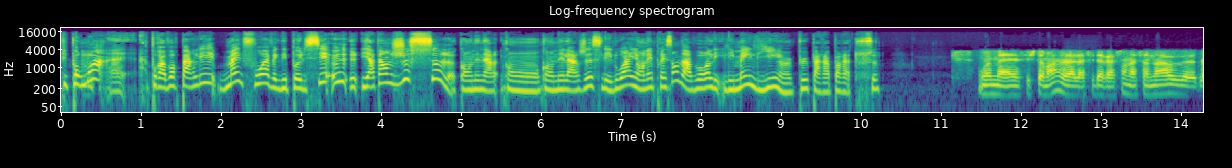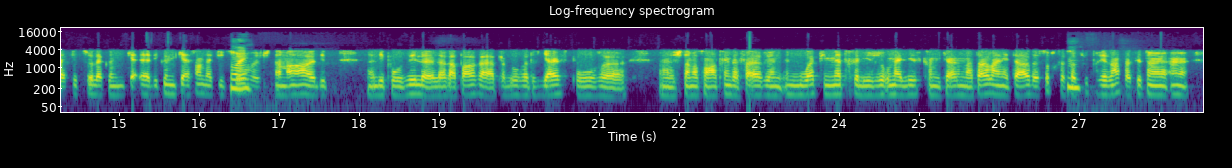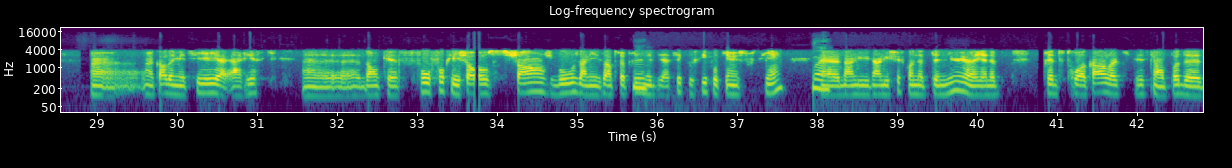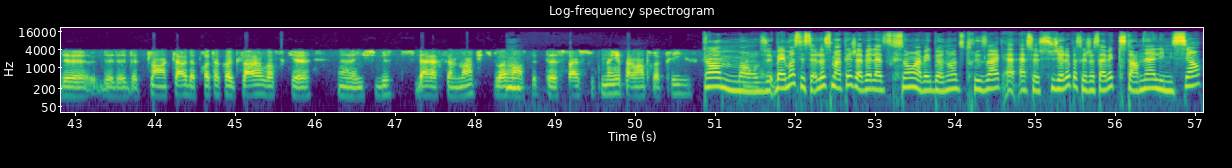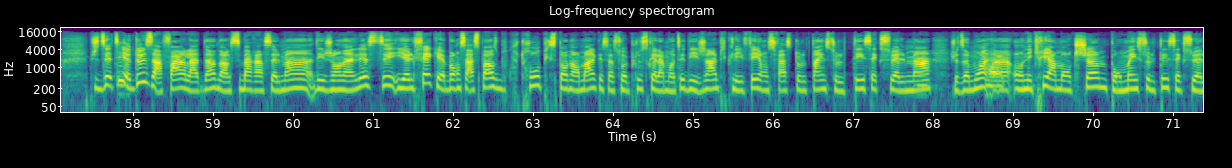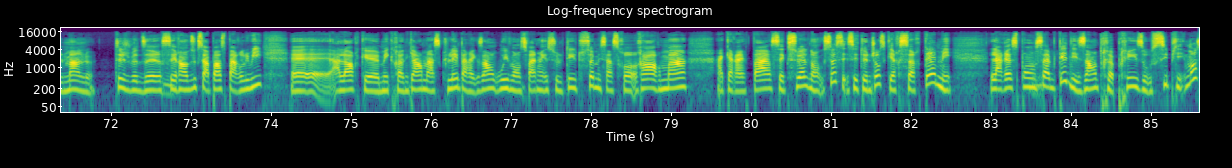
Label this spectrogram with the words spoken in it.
Puis pour moi, euh, pour avoir parlé maintes fois avec des policiers, eux, ils attendent juste ça, qu'on élargisse les lois. Ils ont l'impression d'avoir les, mains liées un peu par rapport à tout ça. Oui, mais c'est justement la, Fédération nationale de la culture, euh, des communications de la culture, justement, déposé le, rapport à Pablo Rodriguez pour euh, justement, sont en train de faire une, loi puis mettre les journalistes, chroniqueurs, animateurs à l'intérieur de ça pour que ça soit mm. plus présent parce que c'est un, un, corps de métier à, risque. Euh, donc, il faut, faut que les choses changent, bougent dans les entreprises mm. médiatiques aussi. Il faut qu'il y ait un soutien. Euh, dans les dans les chiffres qu'on a obtenus, il y en a près du trois quarts qui disent qu'ils n'ont pas de, de, de, de, plan clair, de protocole clair lorsque ils subissent cyberharcèlement puis qui doivent hmm. ensuite euh, se faire soutenir par l'entreprise. Oh mon euh, Dieu. Ben moi, c'est ça. Là, ce matin, j'avais la discussion avec Benoît Dutrisac à, ce sujet-là parce que je savais que tu t'emmenais à l'émission. Puis je disais, tu sais, il y a deux affaires là-dedans dans le cyberharcèlement des journalistes. il y a le fait que, bon, ça se passe beaucoup trop puis que c'est pas normal que ça soit plus que la moitié des gens puis que les filles, on se fasse tout le temps insulter sexuellement. Hmm. Je veux dire, moi, euh, on écrit à mon chum pour m'insulter sexuellement, là je veux dire, c'est rendu que ça passe par lui, euh, alors que mes chroniqueurs masculins, par exemple, oui, ils vont se faire insulter et tout ça, mais ça sera rarement à caractère sexuel. Donc ça, c'est une chose qui ressortait, mais la responsabilité des entreprises aussi. Puis moi,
